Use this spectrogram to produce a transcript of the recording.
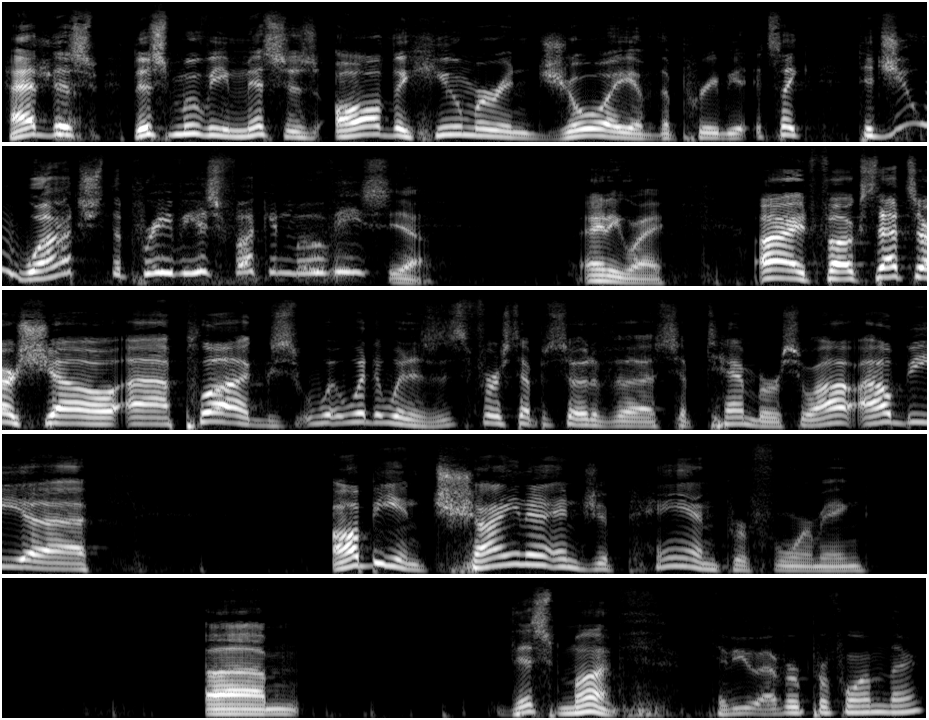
Had this this movie misses all the humor and joy of the previous. It's like, did you watch the previous fucking movies? Yeah. Anyway, all right, folks, that's our show. Uh, plugs. What, what, what is this? First episode of uh, September. So I'll, I'll be uh, I'll be in China and Japan performing. Um, this month. Have you ever performed there?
